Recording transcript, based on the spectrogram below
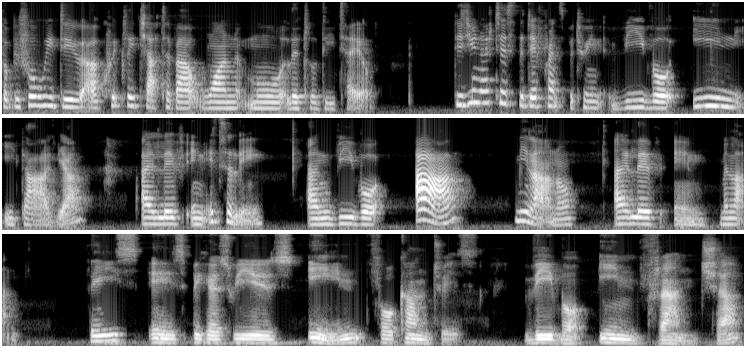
but before we do, I'll quickly chat about one more little detail. Did you notice the difference between vivo in Italia, I live in Italy, and vivo a Milano, I live in Milan? This is because we use in for countries. Vivo in Francia,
